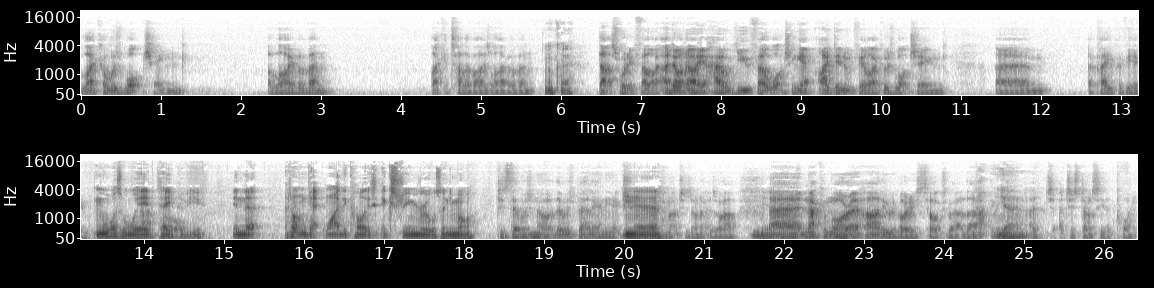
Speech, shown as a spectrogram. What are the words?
like I was watching a live event, like a televised live event. okay. That's what it felt like. I don't know how you felt watching it. I didn't feel like I was watching um, a pay per view. It was a weird pay per view in that I don't get why they call it Extreme Rules anymore. because there was no, there was barely any Extreme Yeah. matches on it as well. Yeah. Uh, Nakamura, Hardy, we've already talked about that. Oh, Again, yeah. I, I just don't see the point.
